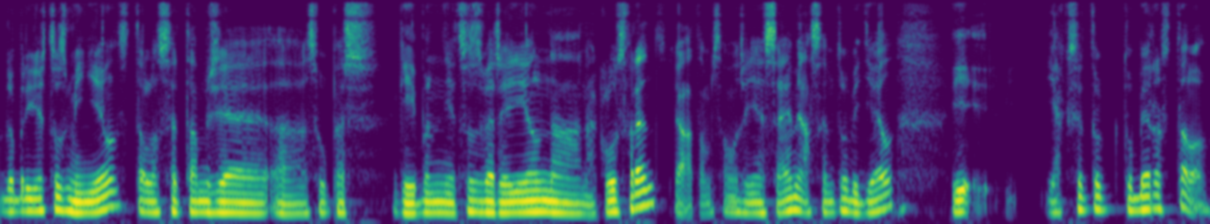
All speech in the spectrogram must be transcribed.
dobrý, že to zmínil. Stalo se tam, že uh, soupeř Gaben něco zveřejnil na, na Close Friends. Já tam samozřejmě jsem, já jsem to viděl. Je, jak se to k tobě dostalo?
